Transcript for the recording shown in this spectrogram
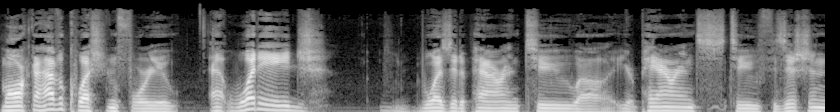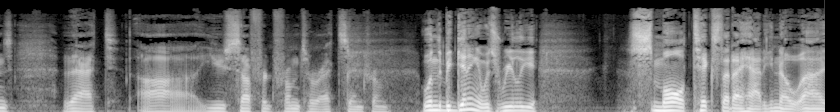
Marc, I have a question for you. At what age was it apparent to uh, your parents, to physicians, that uh, you suffered from Tourette syndrome? Well, in the beginning, it was really small tics that I had. You know, uh,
